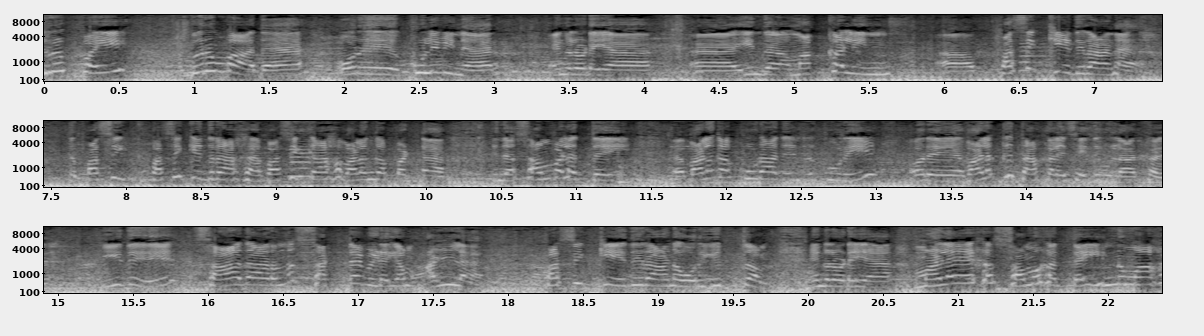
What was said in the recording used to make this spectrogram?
இருப்பை விரும்பாத ஒரு குழுவினர் எங்களுடைய இந்த மக்களின் பசிக்கு எதிரான இந்த பசி பசிக்கு எதிராக பசிக்காக வழங்கப்பட்ட இந்த சம்பளத்தை வழங்கக்கூடாது என்று கூறி ஒரு வழக்கு தாக்கலை செய்துள்ளார்கள் இது சாதாரண சட்ட விடயம் அல்ல. பசிக்கு எதிரான ஒரு யுத்தம். எங்களுடைய மலையக சமூகத்தை இன்னுமாக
